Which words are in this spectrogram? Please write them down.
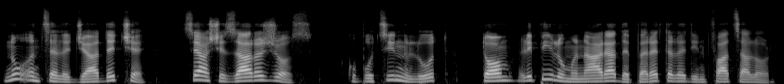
Nu înțelegea de ce. Se așezară jos. Cu puțin lut, Tom lipi lumânarea de peretele din fața lor.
